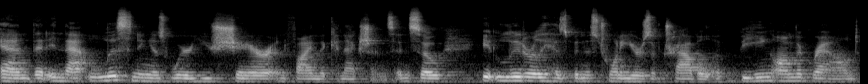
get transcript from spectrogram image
And that in that listening is where you share and find the connections. And so it literally has been this 20 years of travel of being on the ground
